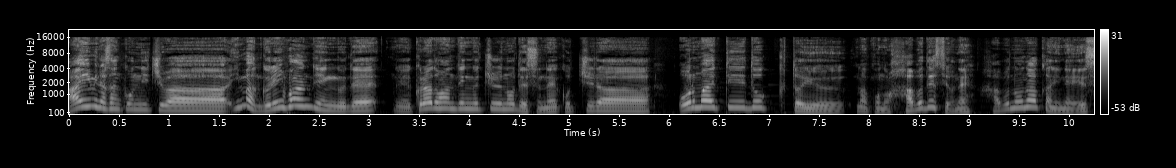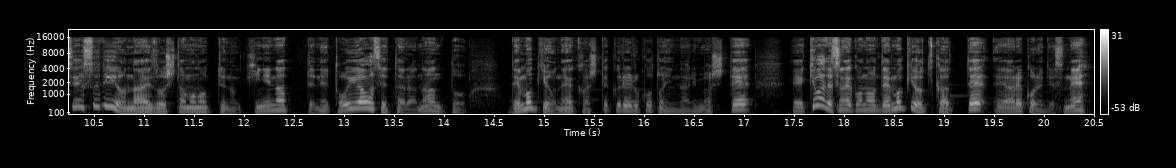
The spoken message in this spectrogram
はい、皆さんこんにちは。今、グリーンファンディングで、え、クラウドファンディング中のですね、こちら、オールマイティドックという、まあ、このハブですよね。ハブの中にね、SSD を内蔵したものっていうのが気になってね、問い合わせたらなんと、デモ機をね、貸してくれることになりまして、えー、今日はですね、このデモ機を使って、えー、あれこれですね、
